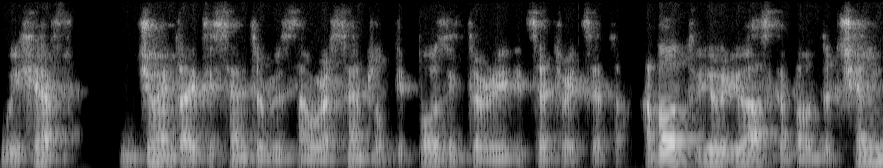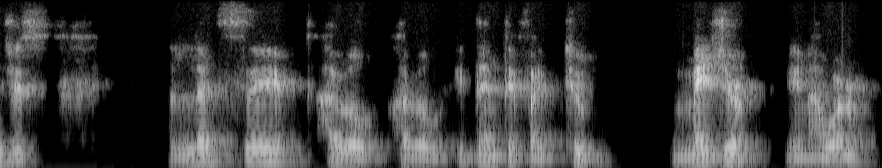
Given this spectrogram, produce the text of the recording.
We have joint IT center with our central depository, etc., etc. About you, you ask about the challenges. Let's say I will I will identify two major in our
